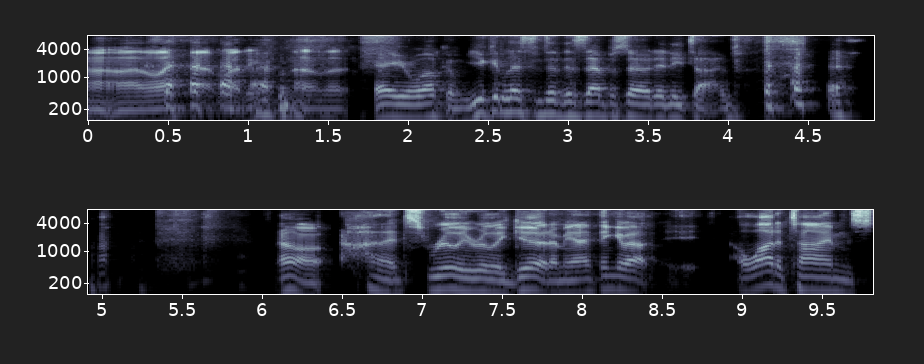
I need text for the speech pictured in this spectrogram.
Uh, I like that, buddy. hey, you're welcome. You can listen to this episode anytime. no, it's really, really good. I mean, I think about a lot of times,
